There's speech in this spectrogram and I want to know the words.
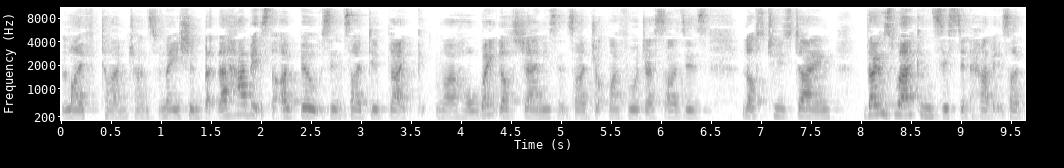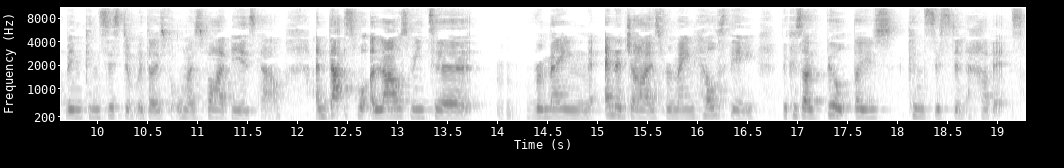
lifetime transformation but the habits that i've built since i did like my whole weight loss journey since i dropped my four dress sizes lost two stone those were consistent habits. I've been consistent with those for almost five years now. And that's what allows me to remain energized remain healthy because i've built those consistent habits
